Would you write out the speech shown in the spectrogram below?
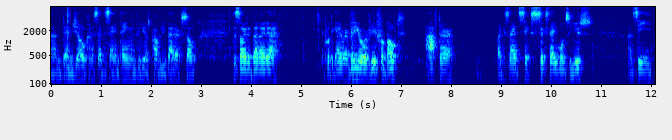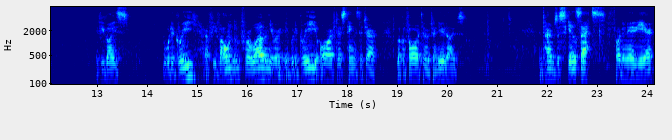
And then Joe kind of said the same thing, video's probably better. So decided that I'd uh, put together a video review for both after like I said six, six to eight months of use and see if you guys would agree or if you've owned them for a while and you would agree or if there's things that you're looking forward to your new knives. In terms of skill sets for the new year,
